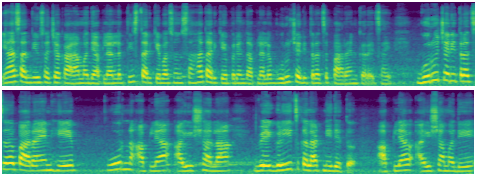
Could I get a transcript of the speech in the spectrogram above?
ह्या सात दिवसाच्या काळामध्ये आपल्याला तीस तारखेपासून सहा तारखेपर्यंत आपल्याला गुरुचरित्राचं पारायण करायचं आहे. गुरुचरित्राचं पारायण हे पूर्ण आपल्या आयुष्याला वेगळीच कलाटणी देतं. आपल्या आयुष्यामध्ये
